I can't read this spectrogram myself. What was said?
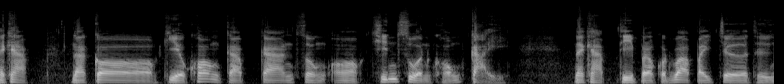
นะครับแล้วก็เกี่ยวข้องกับการส่งออกชิ้นส่วนของไก่นะครับที่ปรากฏว่าไปเจอถึง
